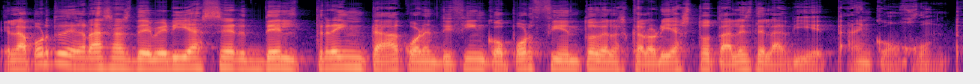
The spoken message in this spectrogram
el aporte de grasas debería ser del 30 a 45% de las calorías totales de la dieta en conjunto.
